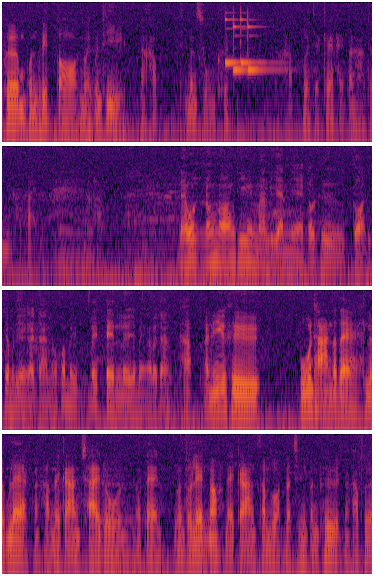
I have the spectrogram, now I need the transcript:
เพิ่มผลผลิตต่อหน่วยพื้นที่นะครับที่มันสูงขึ้นนะครับเพื่อจะแก้ไขปัญหาตัวนี้เข้าไปนะครับ แล้วน้องๆที่มาเรียนเนี่ยก็คือก่อนที่จะมาเรียนกับอาจารย์เขาก็ไม่ไม่เป็นเลยใช่ไหมครับอาจารย์ครับ อันนี้ก็คือปูพื้นฐานตั้งแต่เริ่มแรกนะครับในการใช้โดรนตั้งแต่โดรนตัวเล็กเนาะในการสำรวจดัชนีพันธุ์พืชนะครับ เพื่อ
